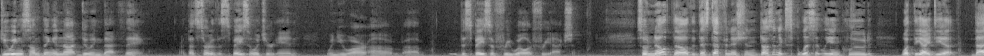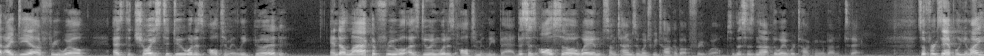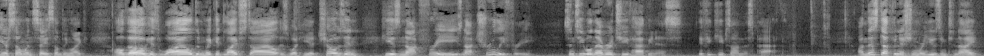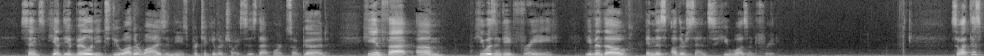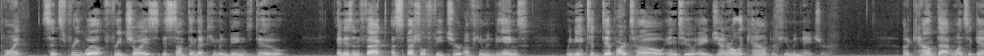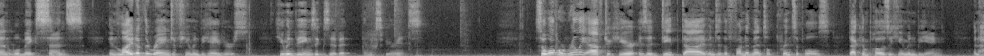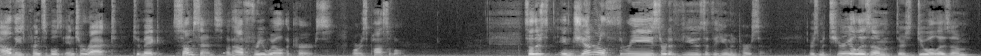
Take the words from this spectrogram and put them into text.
doing something and not doing that thing. Right? That's sort of the space in which you're in when you are uh, uh, the space of free will or free action. So note though that this definition doesn't explicitly include what the idea that idea of free will as the choice to do what is ultimately good and a lack of free will as doing what is ultimately bad. This is also a way in, sometimes in which we talk about free will. So this is not the way we're talking about it today. So for example, you might hear someone say something like, although his wild and wicked lifestyle is what he had chosen, he is not free, he's not truly free, since he will never achieve happiness if he keeps on this path. On this definition we're using tonight, since he had the ability to do otherwise in these particular choices that weren't so good, he in fact um, he was indeed free, even though in this other sense he wasn't free. So at this point, since free will, free choice is something that human beings do, and is in fact a special feature of human beings, we need to dip our toe into a general account of human nature. An account that, once again, will make sense in light of the range of human behaviors human beings exhibit and experience. So, what we're really after here is a deep dive into the fundamental principles that compose a human being and how these principles interact to make some sense of how free will occurs or is possible. So there's in general three sort of views of the human person. There's materialism, there's dualism,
